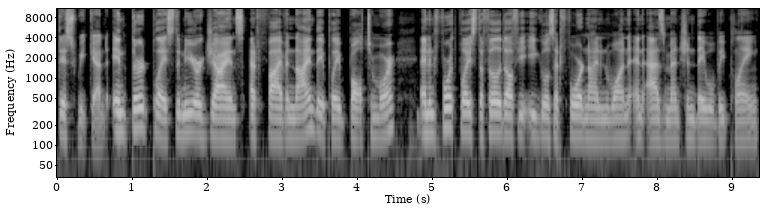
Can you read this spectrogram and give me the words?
this weekend. In third place, the New York Giants at 5 and 9, they play Baltimore, and in fourth place, the Philadelphia Eagles at 4 9 and 1, and as mentioned, they will be playing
